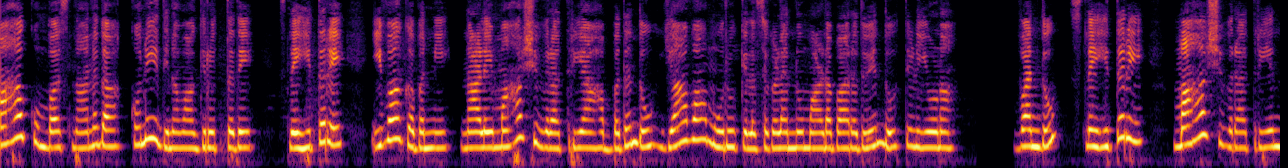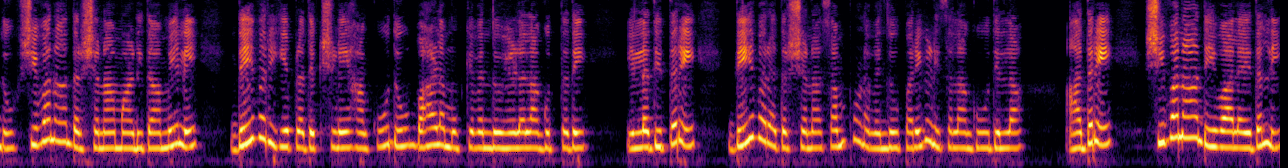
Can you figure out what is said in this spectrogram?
ಮಹಾಕುಂಭ ಸ್ನಾನದ ಕೊನೆಯ ದಿನವಾಗಿರುತ್ತದೆ. ಸ್ನೇಹಿತರೆ, ಇವಾಗ ಬನ್ನಿ, ನಾಳೆ ಮಹಾಶಿವರಾತ್ರಿಯ ಹಬ್ಬದಂದು ಯಾವ ಮೂರು ಕೆಲಸಗಳನ್ನು ಮಾಡಬಾರದು ಎಂದು ತಿಳಿಯೋಣ. ಒಂದು, ಸ್ನೇಹಿತರೆ ಮಹಾಶಿವರಾತ್ರಿಯಂದು ಶಿವನ ದರ್ಶನ ಮಾಡಿದ ಮೇಲೆ ದೇವರಿಗೆ ಪ್ರದಕ್ಷಿಣೆ ಹಾಕುವುದು ಬಹಳ ಮುಖ್ಯವೆಂದು ಹೇಳಲಾಗುತ್ತದೆ. ಇಲ್ಲದಿದ್ದರೆ ದೇವರ ದರ್ಶನ ಸಂಪೂರ್ಣವೆಂದು ಪರಿಗಣಿಸಲಾಗುವುದಿಲ್ಲ. ಆದರೆ ಶಿವನ ದೇವಾಲಯದಲ್ಲಿ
